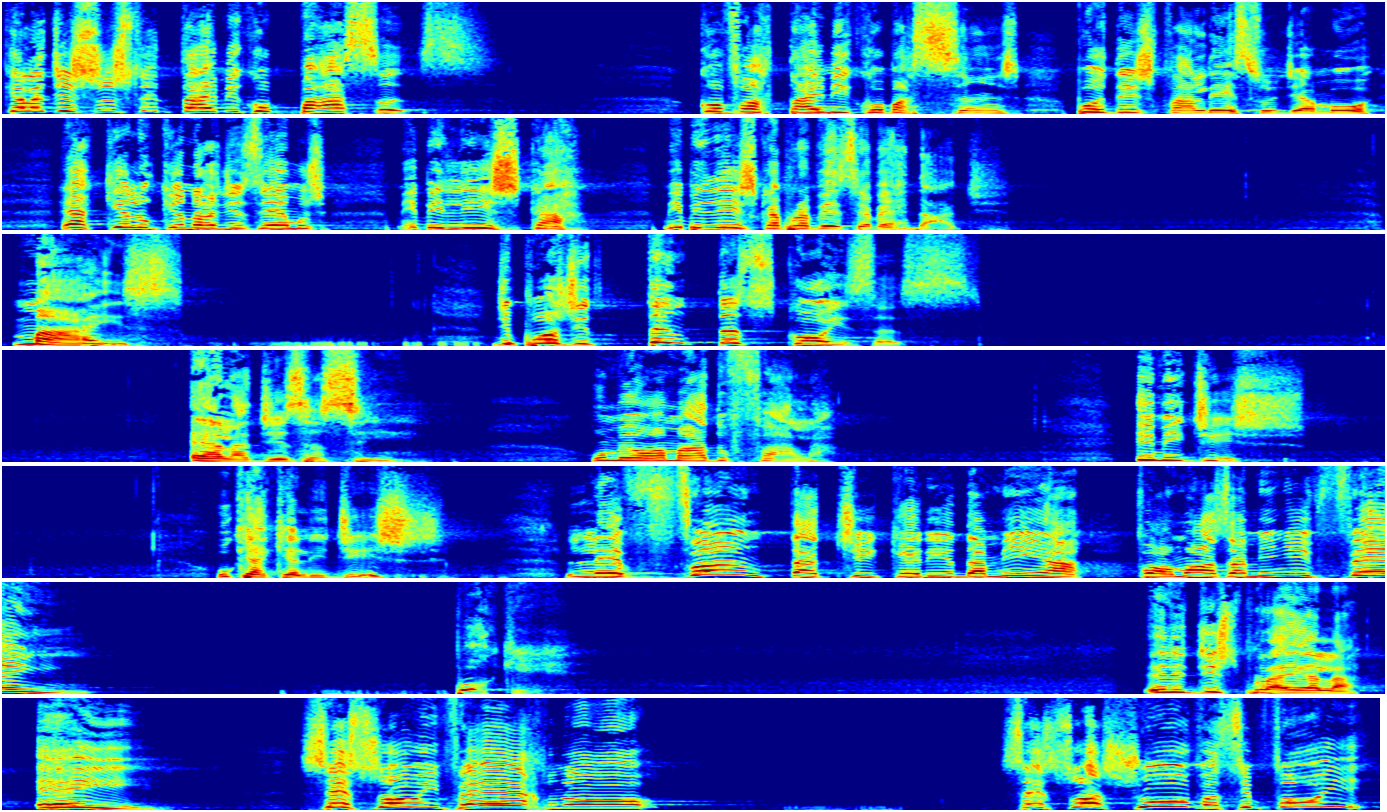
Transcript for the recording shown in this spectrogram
que ela diz: sustentai-me com passas Confortai-me com maçãs, por desfaleço de amor. É aquilo que nós dizemos, me belisca, me belisca para ver se é verdade. Mas, depois de tantas coisas, ela diz assim: o meu amado fala e me diz. O que é que ele diz? Levanta-te, querida minha, formosa minha, e vem. Por quê? Ele diz para ela: Ei, cessou o inverno, cessou a chuva, se foi.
